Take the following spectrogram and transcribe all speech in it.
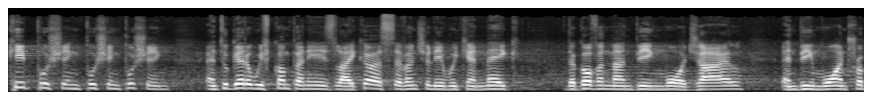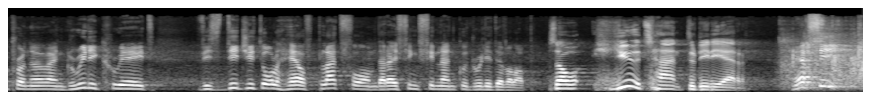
Keep pushing, pushing, pushing. And together with companies like us, eventually we can make the government being more agile, and be more entrepreneur and really create this digital health platform that I think Finland could really develop. So huge hand to Didier. Merci.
